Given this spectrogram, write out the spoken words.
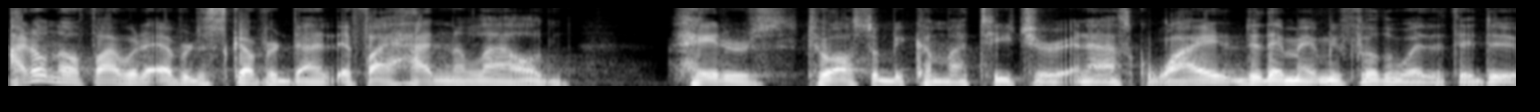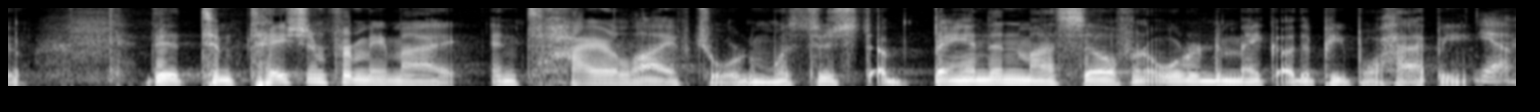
I don't know if I would have ever discovered that if I hadn't allowed haters to also become my teacher and ask why do they make me feel the way that they do the temptation for me my entire life jordan was to just abandon myself in order to make other people happy Yeah.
